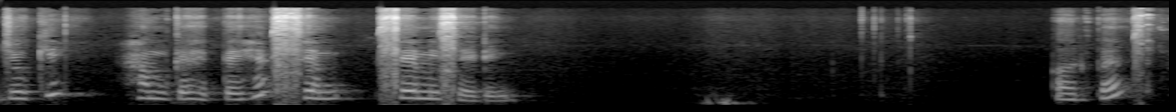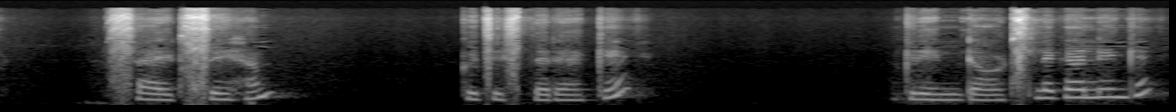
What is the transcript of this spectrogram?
जो कि हम कहते हैं सेम, सेमी शेडिंग। और बस साइड से हम कुछ इस तरह के ग्रीन डॉट्स लगा लेंगे।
